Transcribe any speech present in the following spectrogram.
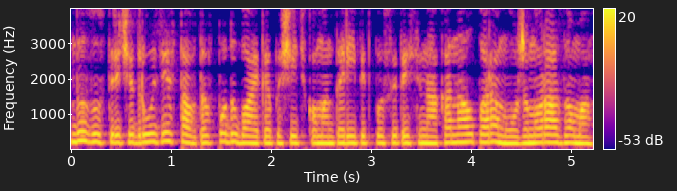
До зустрічі, друзі. Ставте вподобайки, пишіть коментарі, підписуйтесь на канал. Переможемо разом.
